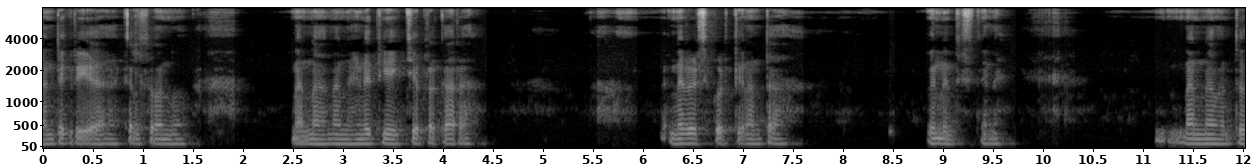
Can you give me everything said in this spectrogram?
ಅಂತ್ಯಕ್ರಿಯೆಯ ಕೆಲಸವನ್ನು ನನ್ನ ನನ್ನ ಹೆಂಡತಿಯ ಇಚ್ಛೆ ಪ್ರಕಾರ ನೆರವೇರಿಸಿಕೊಡ್ತೀನಂತ ವಿನಂತಿಸ್ತೇನೆ. ನನ್ನ ಮತ್ತು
